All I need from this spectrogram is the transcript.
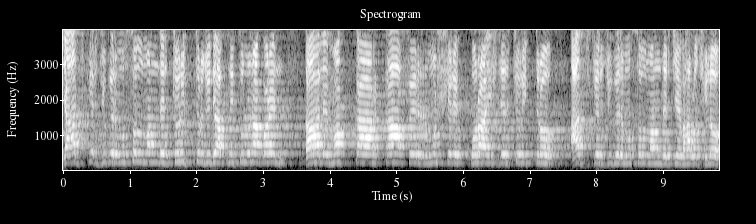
যে আজকের যুগের মুসলমানদের চরিত্র যদি আপনি তুলনা করেন, তাহলে মক্কার কাফের, মুশরিক, কোরাইশদের চরিত্র আজকের যুগের মুসলমানদের চেয়ে ভালো ছিল।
